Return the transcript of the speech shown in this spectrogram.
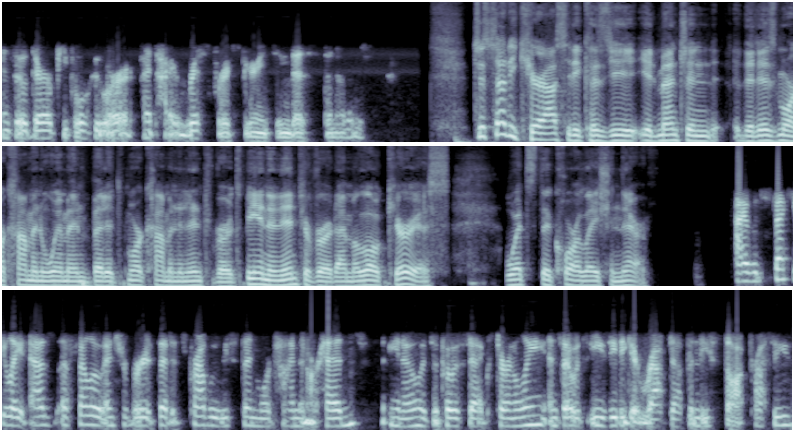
and so there are people who are at higher risk for experiencing this than others. Just out of curiosity, because you, would mentioned that it is more common in women, but it's more common in introverts. Being an introvert, I'm a little curious. What's the correlation there? I would speculate as a fellow introvert that it's probably we spend more time in our heads, you know, as opposed to externally. And so it's easy to get wrapped up in these thought processes,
